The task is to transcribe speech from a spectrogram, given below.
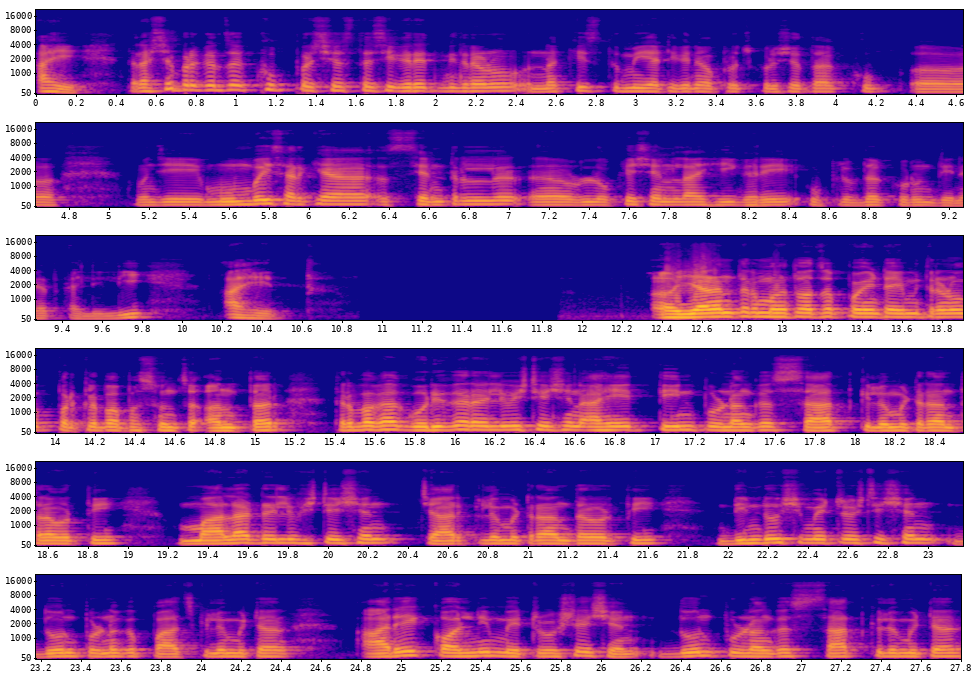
आहे. तर अशा प्रकारचं खूप प्रशस्त अशी घर आहेत मित्रांनो. नक्कीच तुम्ही या ठिकाणी अप्रोच करू शकता. खूप म्हणजे मुंबईसारख्या सेंट्रल लोकेशनला ही घरे उपलब्ध करून देण्यात आलेली आहेत. यानंतर महत्त्वाचा पॉईंट आहे मित्रांनो प्रकल्पापासूनचं अंतर. तर बघा गोरीगर रेल्वे स्टेशन आहे तीन पूर्णांक सात किलोमीटर अंतरावरती. मालाड रेल्वे स्टेशन चार किलोमीटर अंतरावरती. दिंडोशी मेट्रो स्टेशन दोन पूर्णांक पाच kilometre. Aarey colony metro station दोन पूर्णांक सात किलोमीटर.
